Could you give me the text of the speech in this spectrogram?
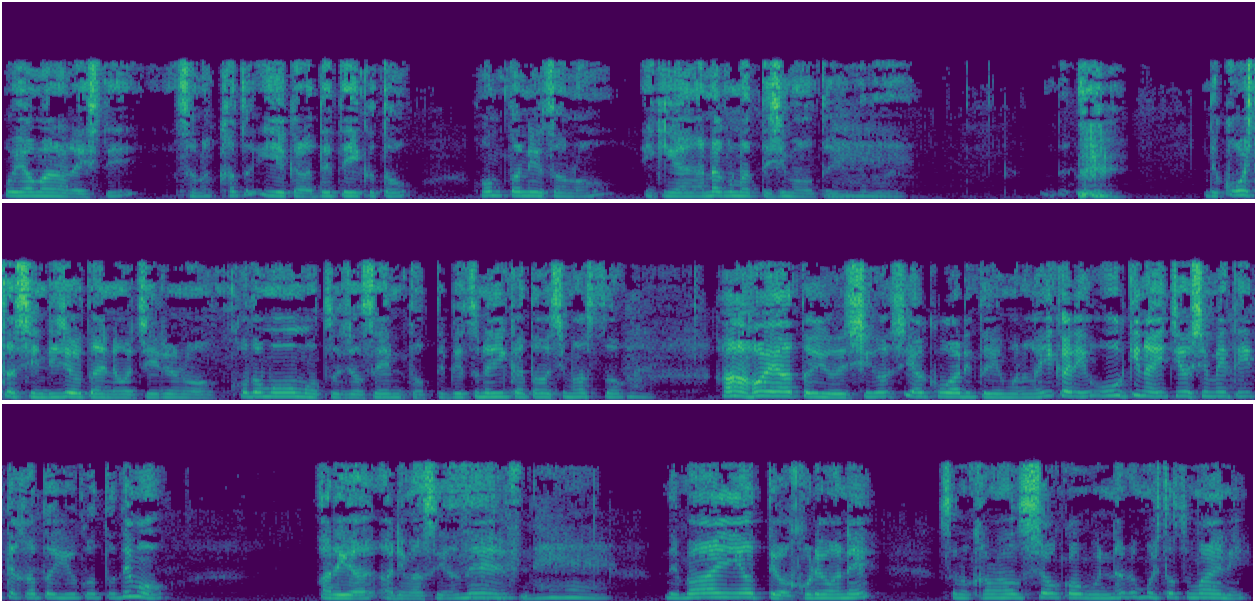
親離れして、その家から出ていくと、本当にその生きがいがなくなってしまうということで。で、こうした心理状態に陥るのは、子供を持つ女性にとって別の言い方をしますと、はい、母親という役割というものがいかに大きな位置を占めていたかということでも、あれがありますよね。そうですね。で、場合によってはこれはね、その必ず症候群になるもう一つ前に、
